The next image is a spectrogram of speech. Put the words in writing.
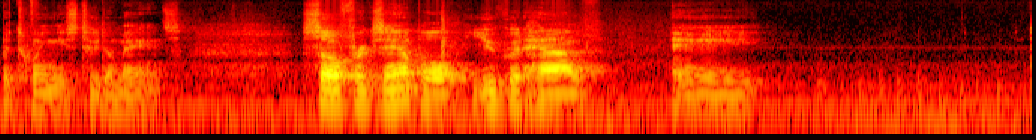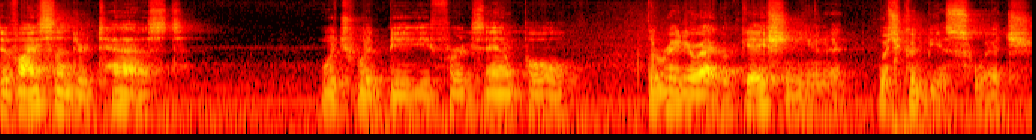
between these two domains. So, for example, you could have a device under test which would be, for example, the radio aggregation unit, which could be a switch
